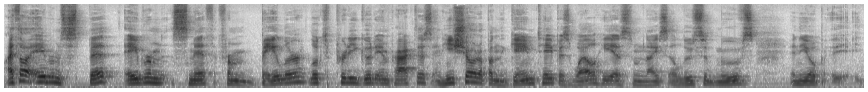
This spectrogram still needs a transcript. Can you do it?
I thought Abram Smith, Abram Smith from Baylor looked pretty good in practice, and he showed up on the game tape as well. He has some nice elusive moves in the open,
